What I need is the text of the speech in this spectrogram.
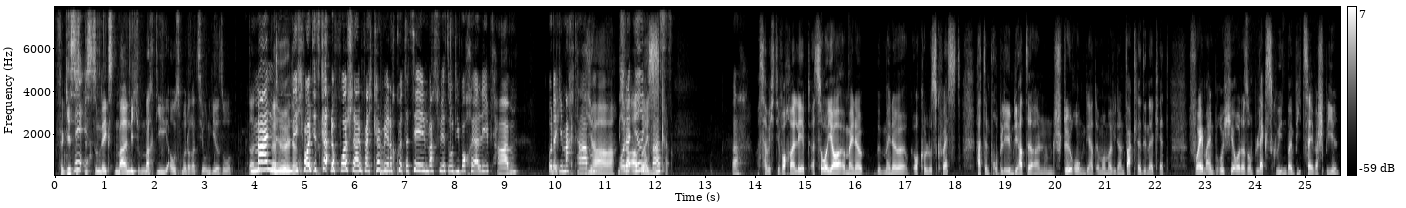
Vergiss Nee. es bis zum nächsten Mal nicht und mach die Ausmoderation hier so. Dann, Mann, ne? Ich wollte jetzt gerade noch vorschlagen, vielleicht können wir noch kurz erzählen, was wir so die Woche erlebt haben. Oder gemacht haben. Ja. Ich Oder irgendwas. Ach, Was habe ich die Woche erlebt? Achso, ja, meine, meine Oculus Quest hatte ein Problem. Die hatte eine Störung. Die hat immer mal wieder einen Wackler drin erkennt. Frame-Einbrüche oder so ein Blackscreen beim Beat Saber spielen.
